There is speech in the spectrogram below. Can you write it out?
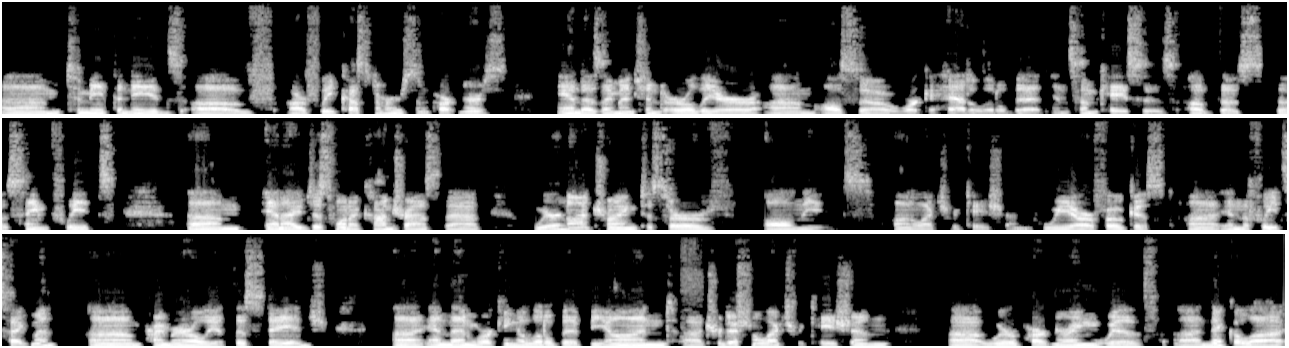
um, to meet the needs of our fleet customers and partners. And as I mentioned earlier, um, also work ahead a little bit in some cases of those those same fleets. Um, and I just want to contrast that we're not trying to serve all needs on electrification. We are focused uh, in the fleet segment um, primarily at this stage. Uh, and then working a little bit beyond uh, traditional electrification, uh, we're partnering with uh, Nikola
